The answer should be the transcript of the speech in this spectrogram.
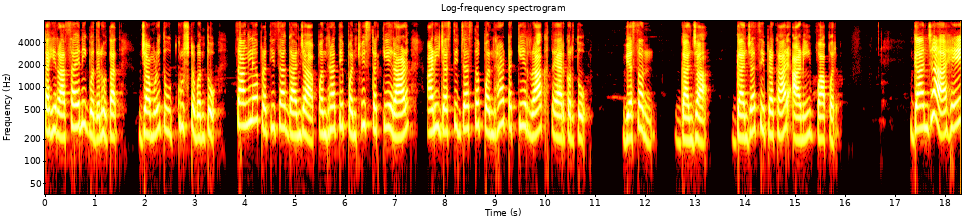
काही रासायनिक बदल होतात ज्यामुळे तो उत्कृष्ट बनतो. चांगल्या प्रतीचा गांजा पंधरा ते पंचवीस टक्के राळ आणि जास्तीत जास्त पंधरा टक्के राख तयार करतो. व्यसन गांजा गांजाचे प्रकार आणि वापर. गांजा हे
